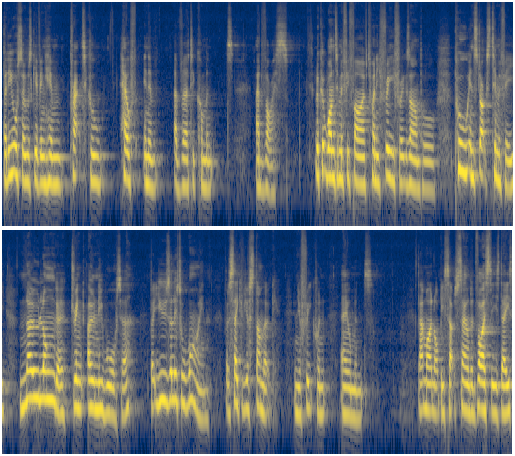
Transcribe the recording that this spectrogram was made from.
but he also was giving him practical health in averted comments advice. Look at 1 Timothy 5:23 for example. Paul instructs Timothy, "No longer drink only water, but use a little wine for the sake of your stomach and your frequent ailments." That might not be such sound advice these days,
